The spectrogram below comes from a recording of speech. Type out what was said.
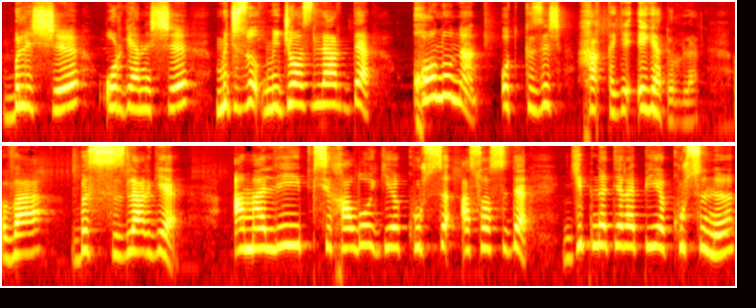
bilishi o'rganishi mijozlarda qonunan o'tkazish haqqiga egadirlar. Va biz sizlarga amaliy psixologiya kursi asosida gipnoterapiya kursini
